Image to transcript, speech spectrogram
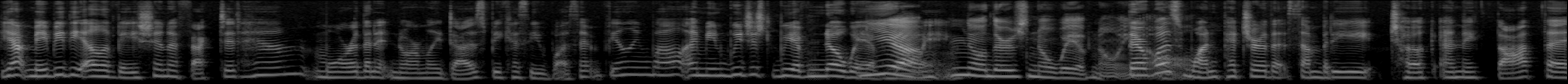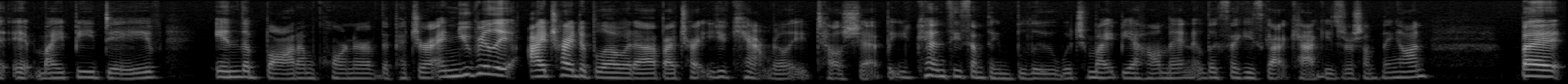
Yeah, maybe the elevation affected him more than it normally does because he wasn't feeling well. I mean, we just we have no way of Yeah. knowing. No, there's no way of knowing. There was all. one picture that somebody took and they thought that it might be Dave in the bottom corner of the picture. And you really I tried to blow it up. I tried you can't really tell shit, but you can see something blue, which might be a helmet and it looks like he's got khakis or something on. But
